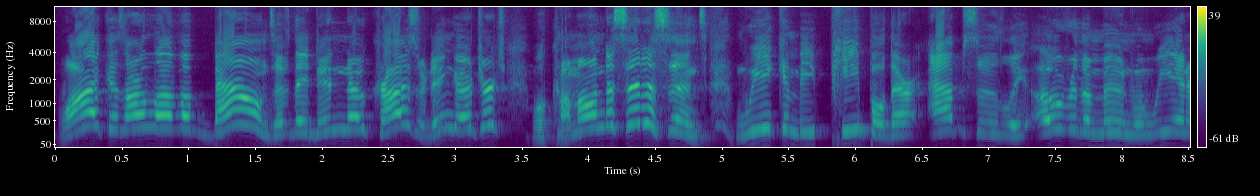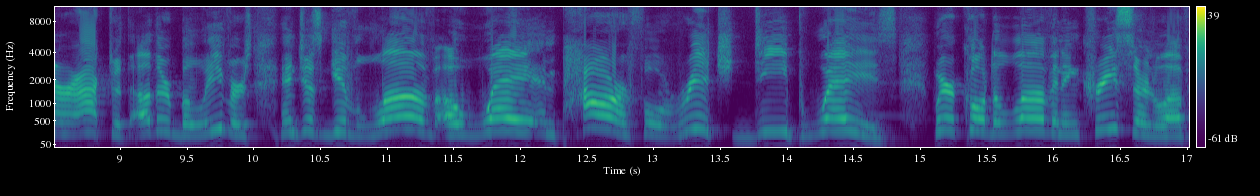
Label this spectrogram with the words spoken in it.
Why? Because our love abounds. If they didn't know Christ or didn't go to church, well, come on to citizens. We can be people that are absolutely over the the moon when we interact with other believers and just give love away in powerful, rich, deep ways. We're called to love and increase our love.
